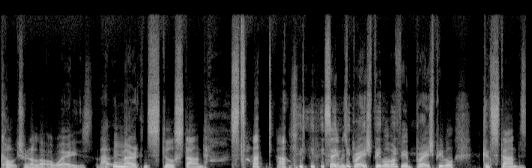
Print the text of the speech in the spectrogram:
culture in a lot of ways. That Mm. Americans still stand stand out. Same as British people. But I feel British people can stand.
